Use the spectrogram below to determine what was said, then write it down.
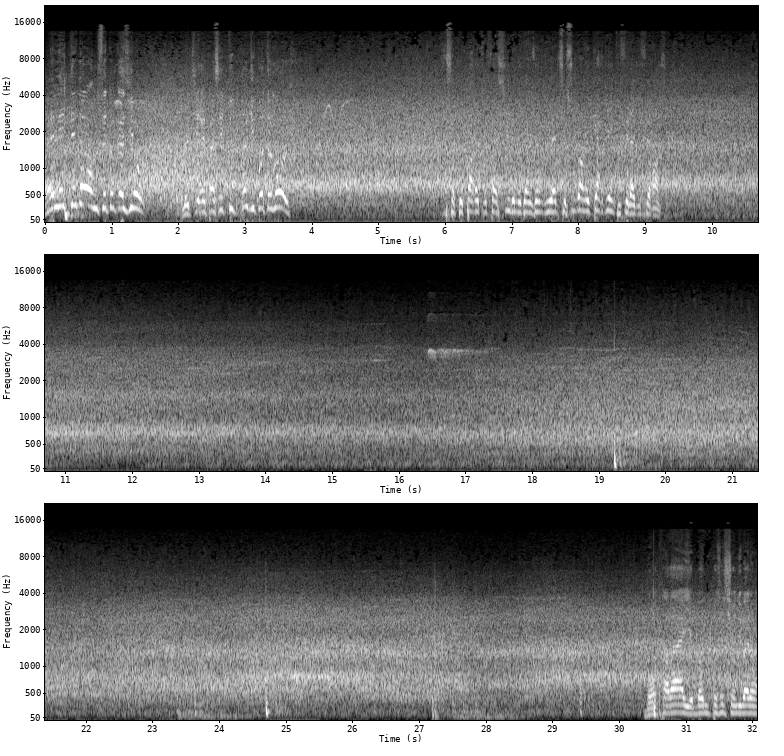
Elle est énorme cette occasion. Le tir est passé tout près du poteau gauche. Ça peut paraître facile, mais dans un duel, c'est souvent le gardien qui fait la différence. Bon et bonne possession du ballon.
